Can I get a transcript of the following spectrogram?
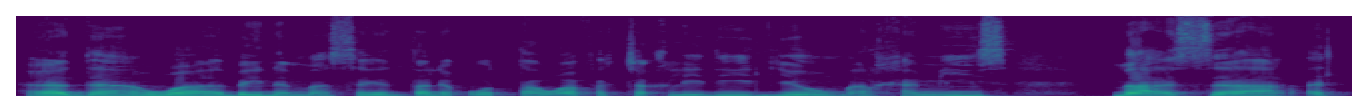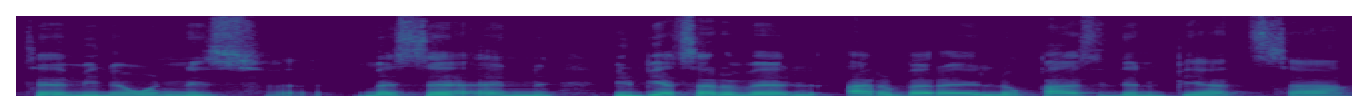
هذا وبينما سينطلق الطواف التقليدي اليوم الخميس مع الساعة الثامنة والنصف. مساء من piazza Arbarello قاصدا piazza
